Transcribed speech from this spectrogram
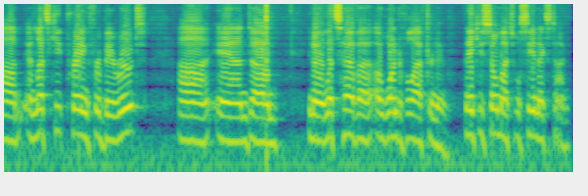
um, and let's keep praying for Beirut. Uh, and, um, you know, let's have a, a wonderful afternoon. Thank you so much. We'll see you next time.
